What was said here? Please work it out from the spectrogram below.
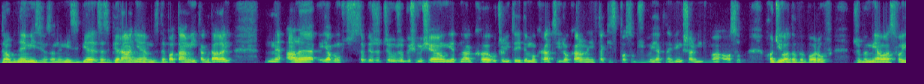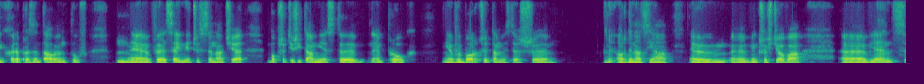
drobnymi, związanymi ze zbieraniem, z debatami i tak dalej, ale ja bym sobie życzył, żebyśmy się jednak e, uczyli tej demokracji lokalnej w taki sposób, żeby jak największa liczba osób chodziła do wyborów, żeby miała swoich reprezentantów w Sejmie czy w Senacie, bo przecież i tam jest próg wyborczy, tam jest też ordynacja większościowa, e, więc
